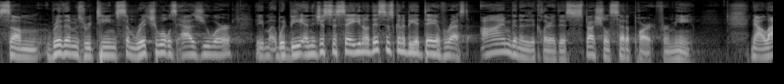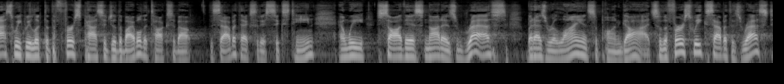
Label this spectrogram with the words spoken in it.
some rhythms, routines, some rituals as you were, it would be, and just to say, you know, this is going to be a day of rest. I'm going to declare this special set apart for me. Now, last week we looked at the first passage of the Bible that talks about the Sabbath, Exodus 16, and we saw this not as rest, but as reliance upon God. So the first week, Sabbath is rest.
